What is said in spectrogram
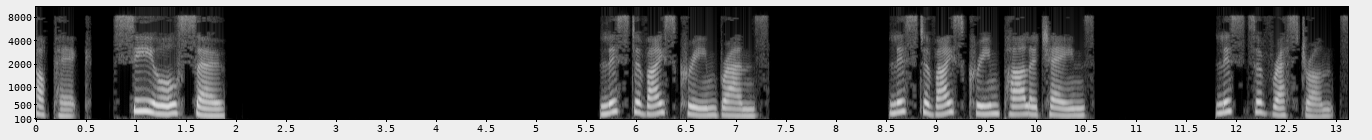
Topic. See also List of ice cream brands List of ice cream parlor chains Lists of restaurants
